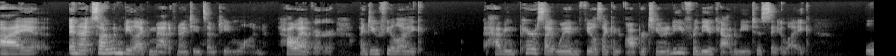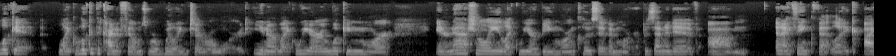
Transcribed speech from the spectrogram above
I and I so I wouldn't be like mad if 1917 won. However, I do feel like having Parasite win feels like an opportunity for the Academy to say like, look at like look at the kind of films we're willing to reward. You know, like we are looking more internationally, like we are being more inclusive and more representative. Um, and I think that like I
